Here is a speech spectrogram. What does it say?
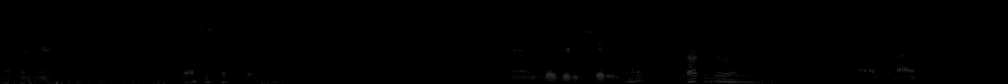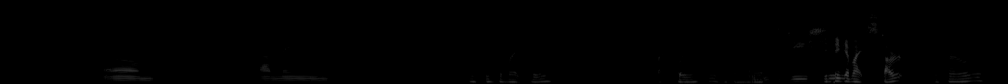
nowhere near. The license plate's still on it. And Liberty City. Oh, it's starting to rain. oh, that's nice. Um, I mean, You think it might clear? Not clear. What am I talking about? did you see? You think it might start or turn over?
